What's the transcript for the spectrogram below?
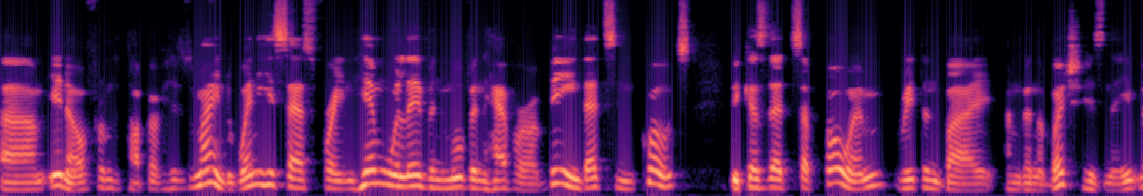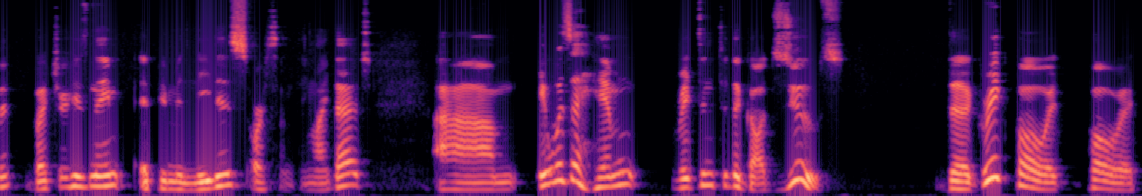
um, you know, from the top of his mind. When he says, "For in Him we live and move and have our being," that's in quotes because that's a poem written by I'm gonna butcher his name, butcher his name, Epimenides or something like that. Um, it was a hymn written to the god Zeus. The Greek poet poet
